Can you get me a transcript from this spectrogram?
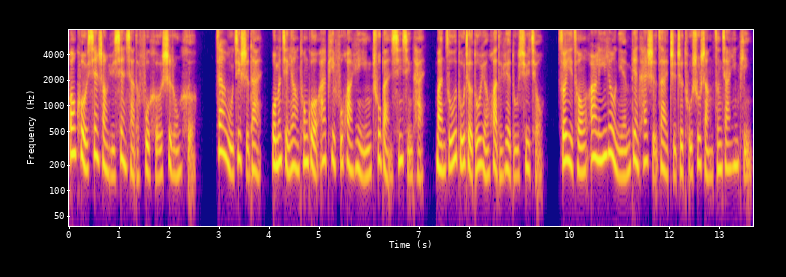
包括线上与线下的复合式融合。在五 G 时代，我们尽量通过 IP 孵化运营出版新形态，满足读者多元化的阅读需求。所以，从二零一六年便开始在纸质图书上增加音频，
